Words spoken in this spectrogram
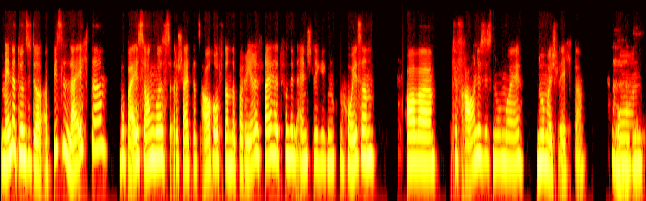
Männer tun sich da ein bisschen leichter, wobei ich sagen muss, scheitert es auch oft an der Barrierefreiheit von den einschlägigen Häusern. Aber für Frauen ist es nur mal, nur mal schlechter. Mhm. Und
